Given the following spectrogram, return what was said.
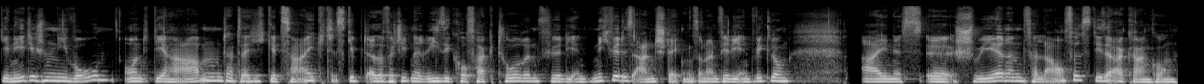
genetischem Niveau und die haben tatsächlich gezeigt, es gibt also verschiedene Risikofaktoren für die nicht für das Anstecken, sondern für die Entwicklung eines äh, schweren Verlaufes dieser Erkrankung.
